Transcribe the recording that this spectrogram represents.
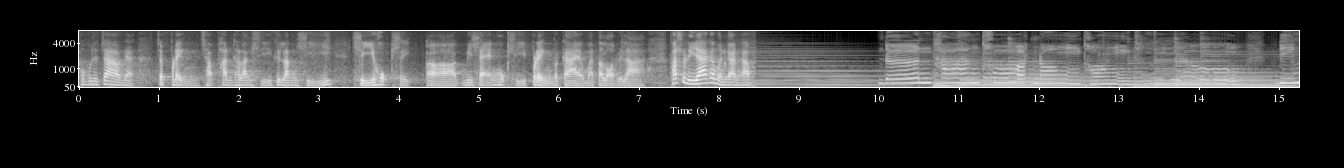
พระพุทธเจ้าเนี่ยจะเปล่งฉับพันทรังสีคือรังสีสีหกสีมีแสงหกสีเปล่งประกายออกมาตลอดเวลา พระสุริยะก็เหมือนกันครับ เดินทางทอดน่องท่องเที่ยว ดิน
